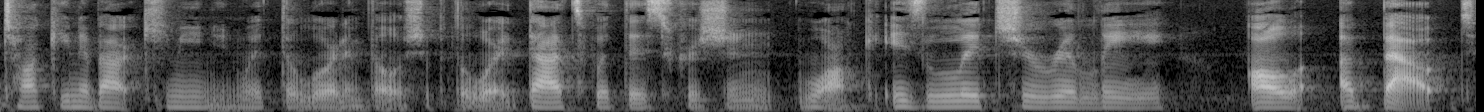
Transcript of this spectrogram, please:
talking about communion with the Lord and fellowship with the Lord. That's what this Christian walk is literally all about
